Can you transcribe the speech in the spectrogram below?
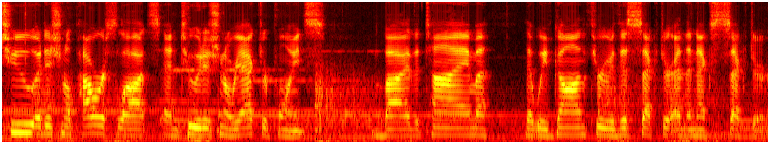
two additional power slots and two additional reactor points by the time that we've gone through this sector and the next sector.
